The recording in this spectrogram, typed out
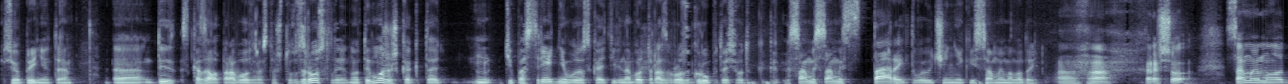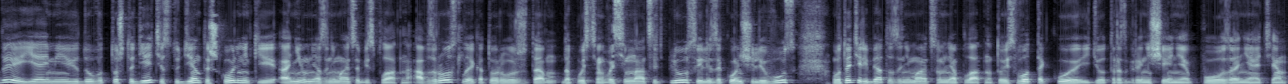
Все принято. Э, ты сказал про возраст, что взрослые, но ты можешь как-то, ну, типа, средний возраст сказать, или наоборот, разброс группы, то есть вот самый-самый старый твой ученик и самый молодой? Ага, Хорошо. Самые молодые, я имею в виду вот то, что дети, студенты, школьники, они у меня занимаются бесплатно. А взрослые, которые уже там, допустим, 18 плюс или закончили вуз, вот эти ребята занимаются у меня платно. То есть вот такое идет разграничение по занятиям.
